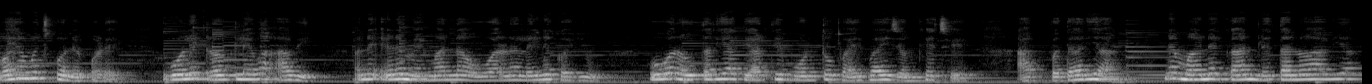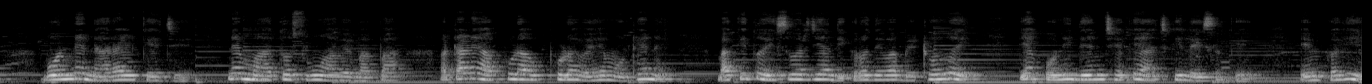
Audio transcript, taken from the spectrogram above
વહેમ જ કોને પડે. ગોલી ટ્રંક લેવા આવી અને એણે મહેમાનના ઓવારણા લઈને કહ્યું, કુંવર અવતર્યા ત્યારથી બોન તો ભાઈ ભાઈ ઝંખે છે. આપ પધાર્યા ને માને કાન લેતા ન આવ્યા? બોનને નારાયણ કહે છે, ને માં તો શું આવે બાપા? અટાણે આફુડા ઉફુડા વહેમ ઉઠે ને? બાકી તો ઈશ્વર જ્યાં દીકરો દેવા બેઠો હોય, ત્યાં કોની દેન છે કે આંચકી લઈ શકે? એમ કહી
